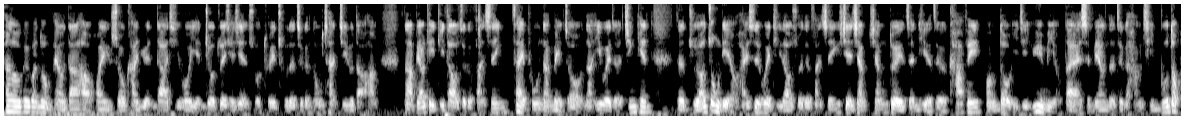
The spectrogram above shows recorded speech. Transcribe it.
Hello，各位观众朋友，大家好，欢迎收看元大期货研究最前线所推出的这个农产记录导航。那标题提到这个反声音再扑南美洲，那意味着今天的主要重点哦，还是会提到所谓的反声音现象，相对整体的这个咖啡、黄豆以及玉米哦，带来什么样的这个行情波动？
